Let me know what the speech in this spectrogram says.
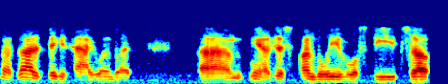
not, not as big as Hagelin, but um, you know just unbelievable speed. So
